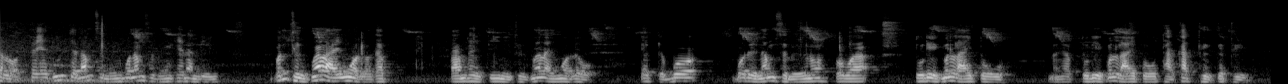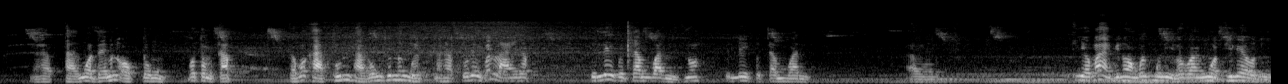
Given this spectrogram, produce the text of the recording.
ตลอดแต่แอดมินจะนำเสนอบ่นำเสนอแค่นั้นเอง มันถึกมาหลายงวดแล้วครับ ตามสถิตินี่ถึกมาหลายงวดแล้วแอดก็บ่บ่ได้นำเสนอเนาะเพราะว่าตัวเลขมันหลายตัวนะครับ ตัวเลขมันหลายตัวถ้าคัดถึกก็ถึกนะครับถ้างวดใดมันออกตรงบ่ต้องกลับก็บ่าขาดทุนถ้าลงทุนทั้งหมดนะครับ ตัวเลขมันหลายครับ เป็นเลขประจำวันเนาะเป็นเลขประจำวันเอ่อที่เอามาให้พี่น้องเบิ่งมื้อนี้เพราะว่างวดที่แล้วนี่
